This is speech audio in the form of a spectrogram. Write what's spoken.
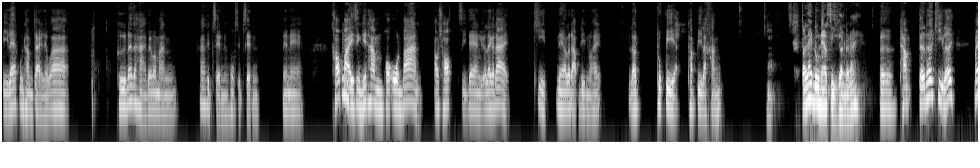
ปีแรกคุณทำใจเลยว่า พื้นน่าจะหายไปประมาณ ห้าสิบเซนถึงหกสิบเซนแน่ๆเข้าไปอืมสิ่งที่ทำพอโอนบ้าน เอาช็อคสีแดงหรืออะไรก็ได้ ขีดแนวระดับดินไว้ แล้วทุกปีอะทำปีละครั้ง ตอนแรกดูแนวสีก่อนก็ได้ เออทำแต่ถ้าขีดเลยไม่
